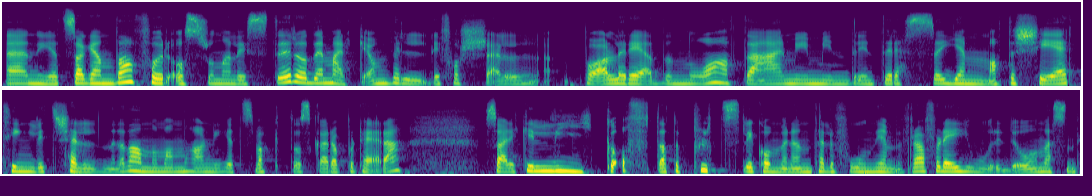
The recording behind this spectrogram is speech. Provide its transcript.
nyhetsagenda for oss journalister. Og det merker jeg om veldig forskjell på allerede nå. At det er mye mindre interesse hjemme. At det skjer ting litt sjeldnere da, når man har nyhetsvakt og skal rapportere så er det ikke like ofte at det plutselig kommer en telefon hjemmefra, for det gjorde det jo nesten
